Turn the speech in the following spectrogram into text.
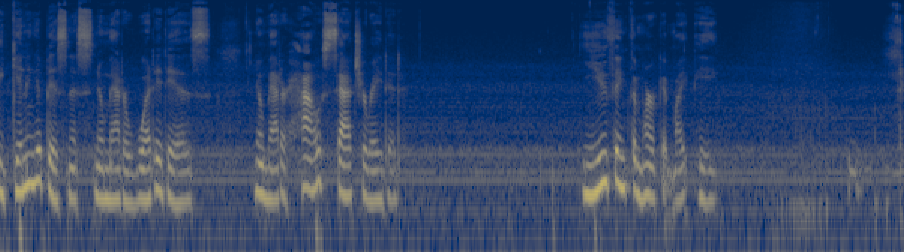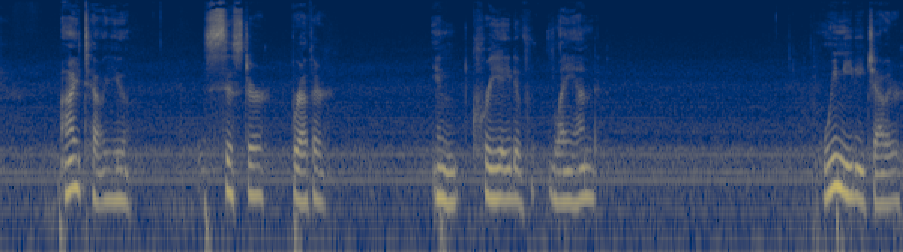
Beginning a business, no matter what it is, no matter how saturated you think the market might be. I tell you, sister, brother, in creative land, we need each other.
